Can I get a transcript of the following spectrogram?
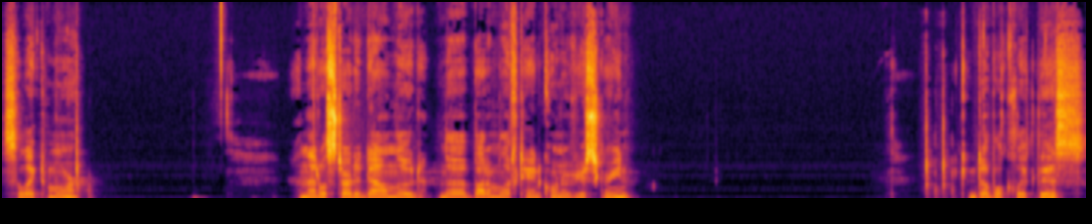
select more, and that'll start a download in the bottom left hand corner of your screen. You can double click this.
